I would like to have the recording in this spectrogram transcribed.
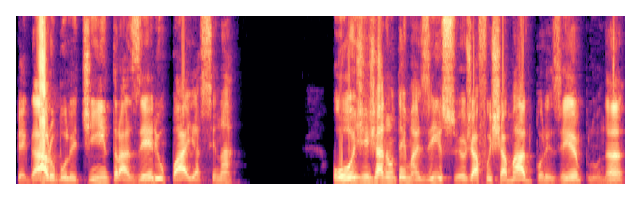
pegar o boletim, trazer e o pai assinar. Hoje já não tem mais isso. Eu já fui chamado, por exemplo, né,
